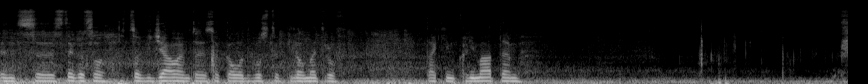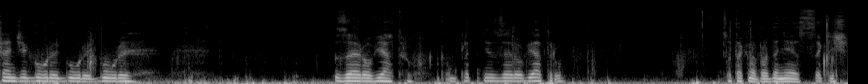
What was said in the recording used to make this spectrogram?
Więc e, z tego co, co widziałem to jest około 200 km takim klimatem. Wszędzie góry, góry, góry zero wiatru, kompletnie zero wiatru. Co tak naprawdę nie jest jakieś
